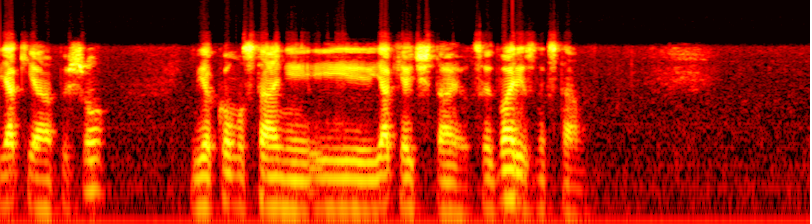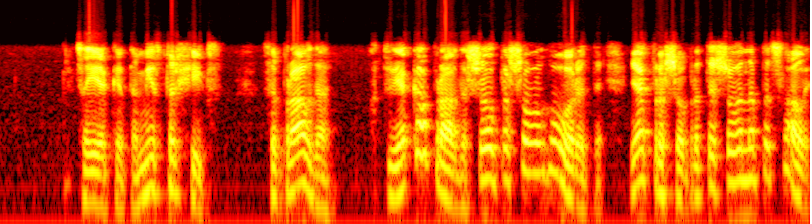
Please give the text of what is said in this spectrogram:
як я пишу, в якому стані і як я читаю. Це два різних стани. Це як це, містер Фікс. Це правда? Яка правда? Що, про що ви говорите? Як про що? Про те, що ви написали.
